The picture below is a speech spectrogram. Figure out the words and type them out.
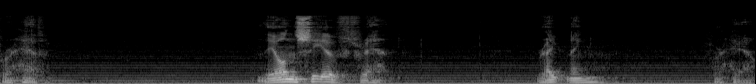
for heaven. The unsaved friend, ripening for hell.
